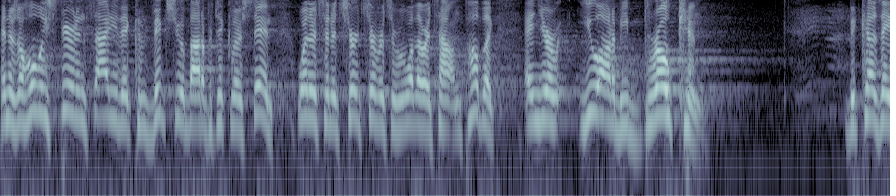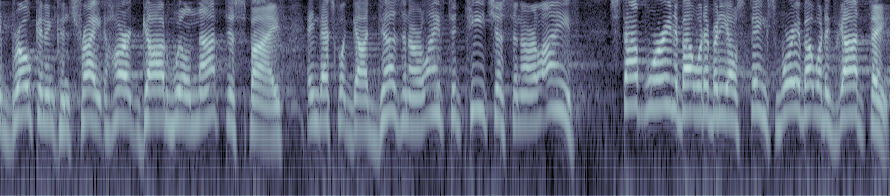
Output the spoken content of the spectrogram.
and there's a Holy Spirit inside you that convicts you about a particular sin, whether it's in a church service or whether it's out in public, and you're, you ought to be broken because a broken and contrite heart God will not despise. And that's what God does in our life to teach us in our life. Stop worrying about what everybody else thinks, worry about what does God think.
